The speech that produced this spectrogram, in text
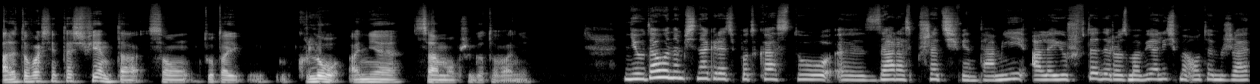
ale to właśnie te święta są tutaj clue, a nie samo przygotowanie. Nie udało nam się nagrać podcastu y, zaraz przed świętami, ale już wtedy rozmawialiśmy o tym, że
